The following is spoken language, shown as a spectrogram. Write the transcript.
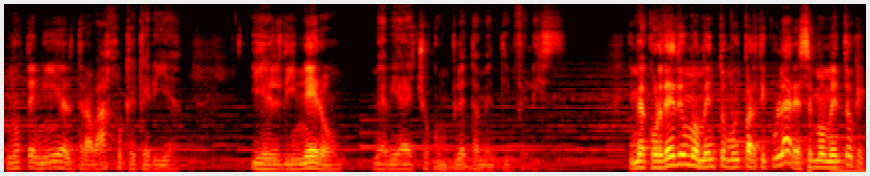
no tenía el trabajo que quería, y el dinero me había hecho completamente infeliz. Y me acordé de un momento muy particular, ese momento que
